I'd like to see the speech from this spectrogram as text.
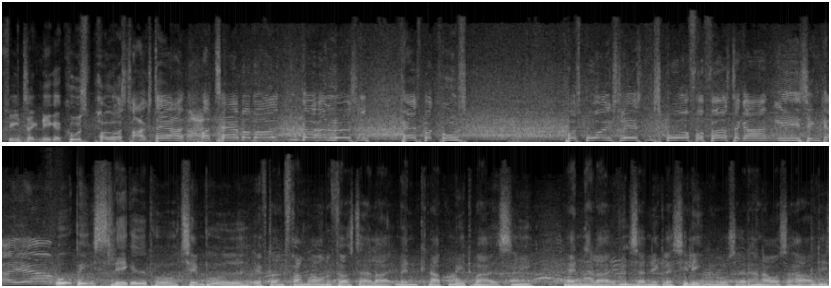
fin teknik af Kusk. Prøver straks der og taber bolden. Gør han løsel. Kasper Kusk på scoringslisten scorer for første gang i sin karriere. OB slækkede på tempoet efter en fremragende første halvleg, men knap midtvejs i anden halvleg viser Niklas Helenius, at han også har det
